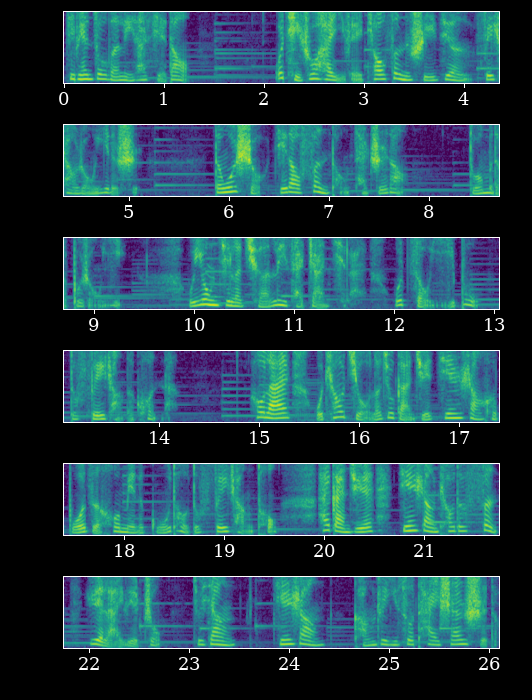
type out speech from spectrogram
这篇作文里，他写道：“我起初还以为挑粪是一件非常容易的事，等我手接到粪桶，才知道多么的不容易。我用尽了全力才站起来，我走一步都非常的困难。后来我挑久了，就感觉肩上和脖子后面的骨头都非常痛，还感觉肩上挑的粪越来越重，就像肩上扛着一座泰山似的。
